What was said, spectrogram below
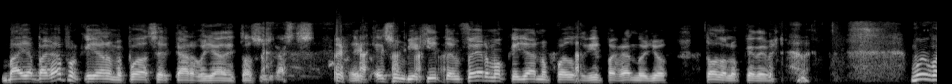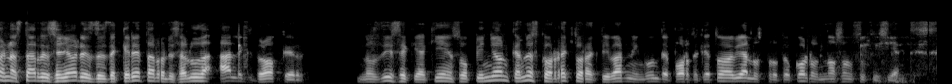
vaya a pagar porque ya no me puedo hacer cargo ya de todos sus gastos. Eh, es un viejito enfermo que ya no puedo seguir pagando yo todo lo que debe. Muy buenas tardes, señores. Desde Querétaro le saluda Alex Broker. Nos dice que aquí, en su opinión, que no es correcto reactivar ningún deporte, que todavía los protocolos no son suficientes.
